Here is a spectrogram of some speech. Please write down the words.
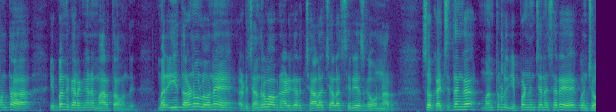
కొంత ఇబ్బందికరంగానే మారుతూ ఉంది. మరి ఈ తరుణంలోనే అటు చంద్రబాబు నాయుడు గారు చాలా చాలా సీరియస్గా ఉన్నారు. సో ఖచ్చితంగా మంత్రులు ఇప్పటి నుంచైనా సరే కొంచెం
